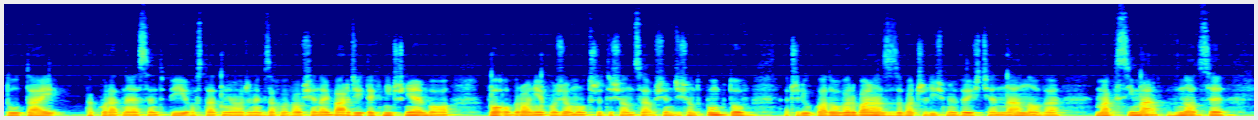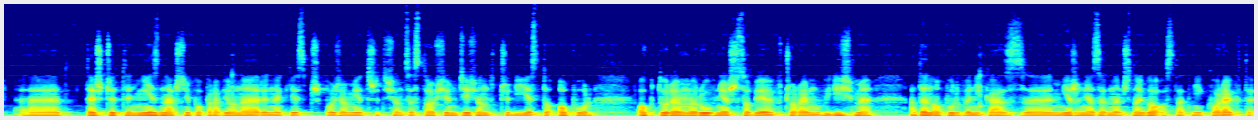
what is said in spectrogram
tutaj akurat na S&P ostatnio rynek zachowywał się najbardziej technicznie, bo po obronie poziomu 3080 punktów, czyli układu overbalance, zobaczyliśmy wyjście na nowe maksima w nocy. E, te szczyty nieznacznie poprawione, rynek jest przy poziomie 3180, czyli jest to opór, o którym również sobie wczoraj mówiliśmy, a ten opór wynika z mierzenia zewnętrznego ostatniej korekty.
